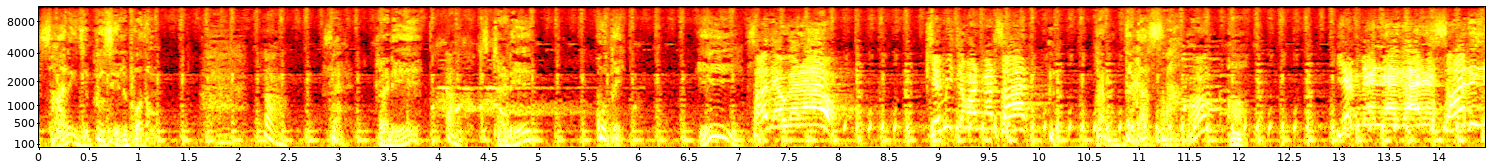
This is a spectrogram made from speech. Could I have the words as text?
సారీ చెప్పేసి వెళ్ళిపోదాం. ఆ, సరే. రెడీ? స్టడీ? కూతాయి గారు! క్షమించమన్నాడు సార్. పెద్దగా సరా ఎమ్మెల్యే గారు సారీ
